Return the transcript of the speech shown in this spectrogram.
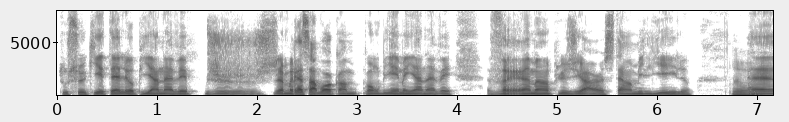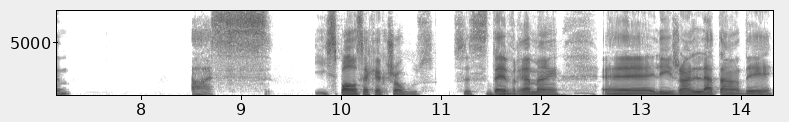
tous ceux qui étaient là. Puis il y en avait. J'aimerais savoir com- combien, mais il y en avait vraiment plusieurs. C'était en milliers. Là. Ah. Euh, ah, il se passait quelque chose. C'était vraiment. euh, les gens l'attendaient.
